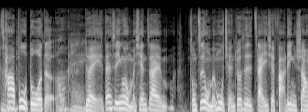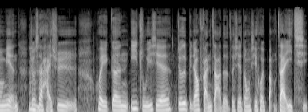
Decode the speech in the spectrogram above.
差不多的。OK，对，但是因为我们现在，总之我们目前就是在一些法令上面，就是还是。会跟医嘱一些就是比较繁杂的这些东西会绑在一起，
